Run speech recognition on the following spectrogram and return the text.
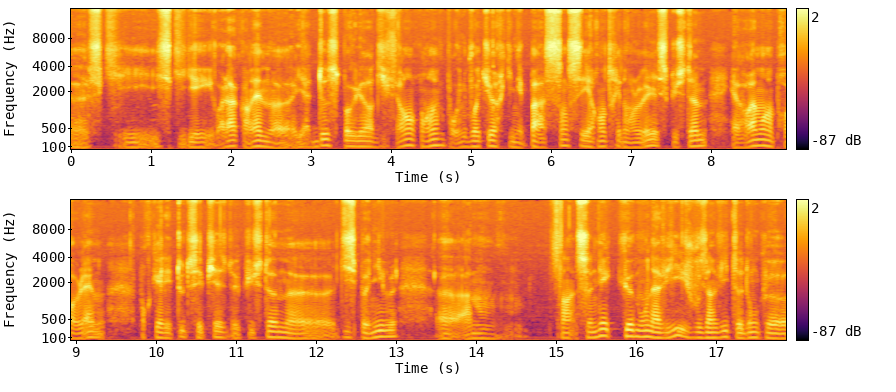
Ce, qui, ce qui est, voilà, quand même, il y a deux spoilers différents quand même. Pour une voiture qui n'est pas censée rentrer dans le LS Custom, il y a vraiment un problème pour qu'elle ait toutes ces pièces de custom disponibles. à mon, Enfin, ce n'est que mon avis. Je vous invite donc euh,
